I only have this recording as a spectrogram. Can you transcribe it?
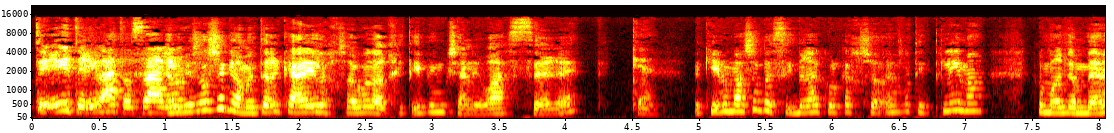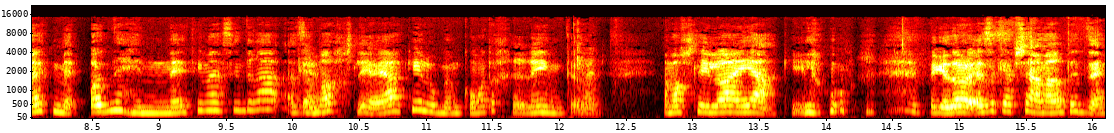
תראי, תראי מה את עושה אני לי. מרגישה שגם יותר קל לי לחשוב על ארכיטיפים כשאני רואה סרט. כן. וכאילו משהו בסדרה כל כך שואב אותי פנימה, כלומר גם באמת מאוד נהניתי מהסדרה, אז כן. המוח שלי היה כאילו במקומות אחרים כזה. כן. המוח שלי לא היה, כאילו, בגדול, איזה כיף שאמרת את זה.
